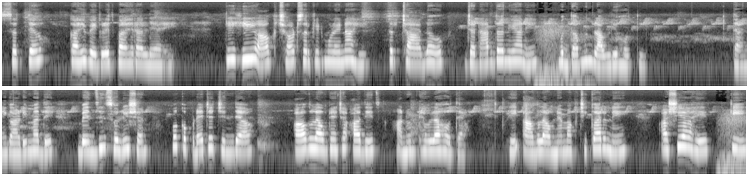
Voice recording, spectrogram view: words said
सत्य काही वेगळेच बाहेर आले आहे. की ही आग शॉर्ट सर्किटमुळे नाही तर चालक जनार्दन याने मुद्दामून लावली होती. त्याने गाडीमध्ये बेन्झिन सोल्युशन व कपड्याच्या चिंध्या आग लावण्याच्या आधीच आणून ठेवल्या होत्या. ही आग लावण्यामागची कारणे अशी आहेत की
